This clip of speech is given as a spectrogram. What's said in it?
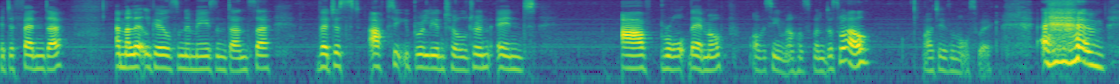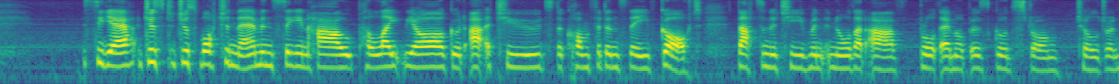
a defender, and my little girl's an amazing dancer. They're just absolutely brilliant children, and I've brought them up. Obviously, my husband as well. I do the most work. Um, so yeah, just just watching them and seeing how polite they are, good attitudes, the confidence they've got, that's an achievement to know that I've brought them up as good, strong children.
